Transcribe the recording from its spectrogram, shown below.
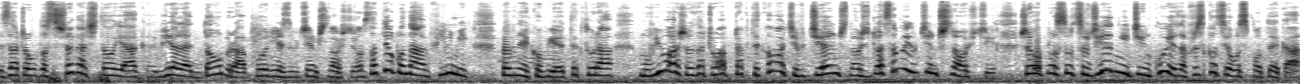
zaczął dostrzegać to, jak wiele dobra płynie z wdzięczności. Ostatnio oglądałam filmik pewnej kobiety, która mówiła, że zaczęła praktykować wdzięczność dla samej wdzięczności, że po prostu codziennie dziękuję za wszystko, co ją spotyka.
